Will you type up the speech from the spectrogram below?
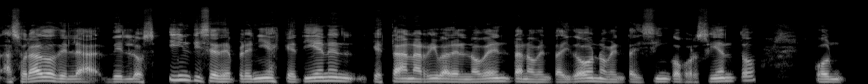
azorados de, de, los índices de preñez que tienen, que están arriba del 90, 92, 95%, con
